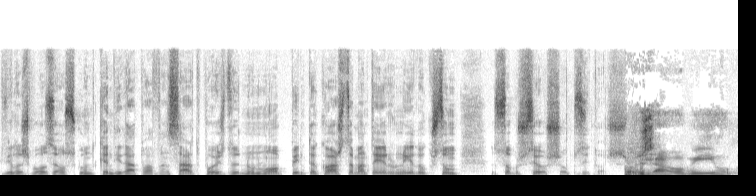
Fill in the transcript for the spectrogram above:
Vilas Boas é o segundo candidato a avançar, depois de Nuno Lobo. Pinto da Costa mantém a ironia do costume sobre os seus opositores. Já ouvi o,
